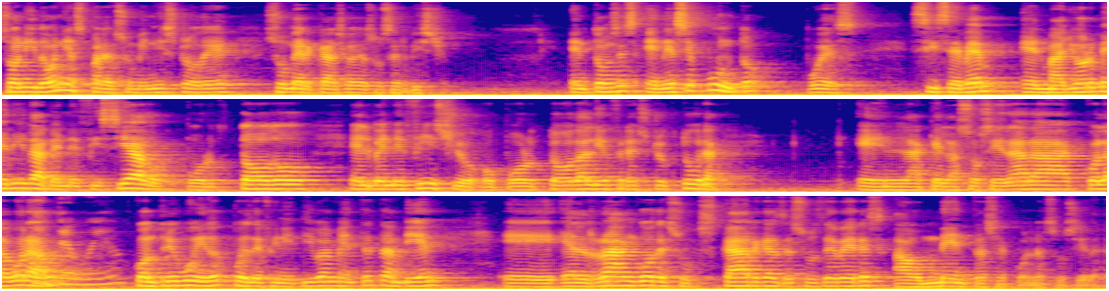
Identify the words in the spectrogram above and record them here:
son idóneas para el suministro de su mercancía o de su servicio. Entonces, en ese punto, pues, si se ven en mayor medida beneficiado por todo el beneficio o por toda la infraestructura en la que la sociedad ha colaborado, contribuido, contribuido pues definitivamente también eh, el rango de sus cargas, de sus deberes aumenta hacia con la sociedad.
